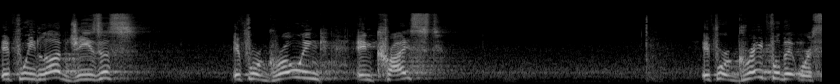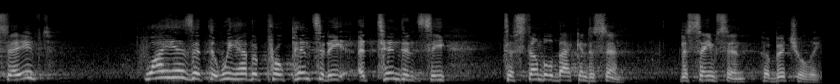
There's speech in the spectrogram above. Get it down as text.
if we love Jesus, if we're growing in Christ, if we're grateful that we're saved, why is it that we have a propensity, a tendency to stumble back into sin? The same sin habitually.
